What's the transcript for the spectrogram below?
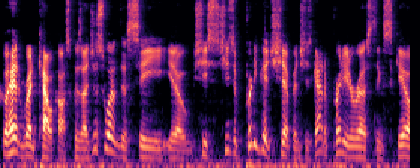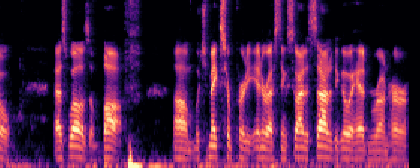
go ahead and run Kawakaze because I just wanted to see. You know, she's she's a pretty good ship and she's got a pretty interesting skill, as well as a buff, um, which makes her pretty interesting. So I decided to go ahead and run her.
